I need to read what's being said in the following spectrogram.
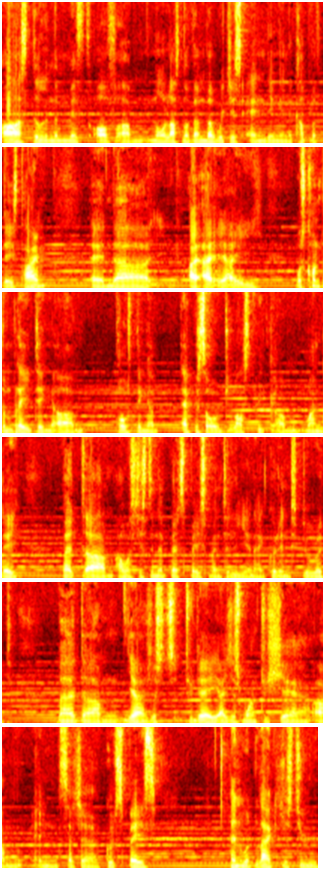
are still in the midst of um, No Lust November, which is ending in a couple of days' time, and uh, I, I, I was contemplating um, posting an episode last week on Monday, but um, I was just in a bad space mentally and I couldn't do it. But um, yeah, just today I just want to share um, in such a good space and would like just to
